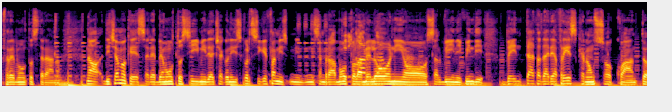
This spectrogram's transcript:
farebbe molto strano. No, diciamo che sarebbe molto simile, cioè con i discorsi che fa mi, mi- mi sembrava molto la? Meloni o Salvini, quindi ventata d'aria fresca non so quanto.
